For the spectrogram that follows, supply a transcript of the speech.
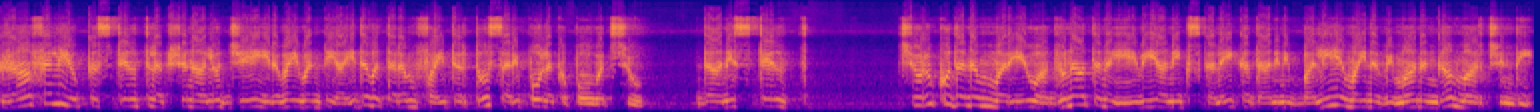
రాఫెల్ యొక్క స్టెల్త్ లక్షణాలు జే ఇరవై వంటి ఐదవ తరం ఫైటర్తో సరిపోలకపోవచ్చు. దాని స్టెల్త్ చురుకుదనం మరియు అధునాతన ఏవియానిక్స్ కలయిక దానిని బలీయమైన విమానంగా మార్చింది.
